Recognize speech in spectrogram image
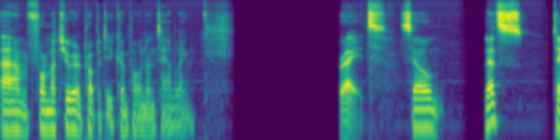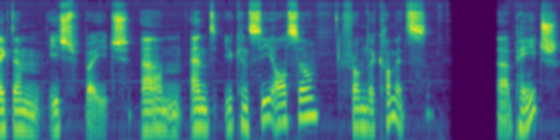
um, for material property component handling. Right, so let's take them each by each. Um, and you can see also from the commits uh, page.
